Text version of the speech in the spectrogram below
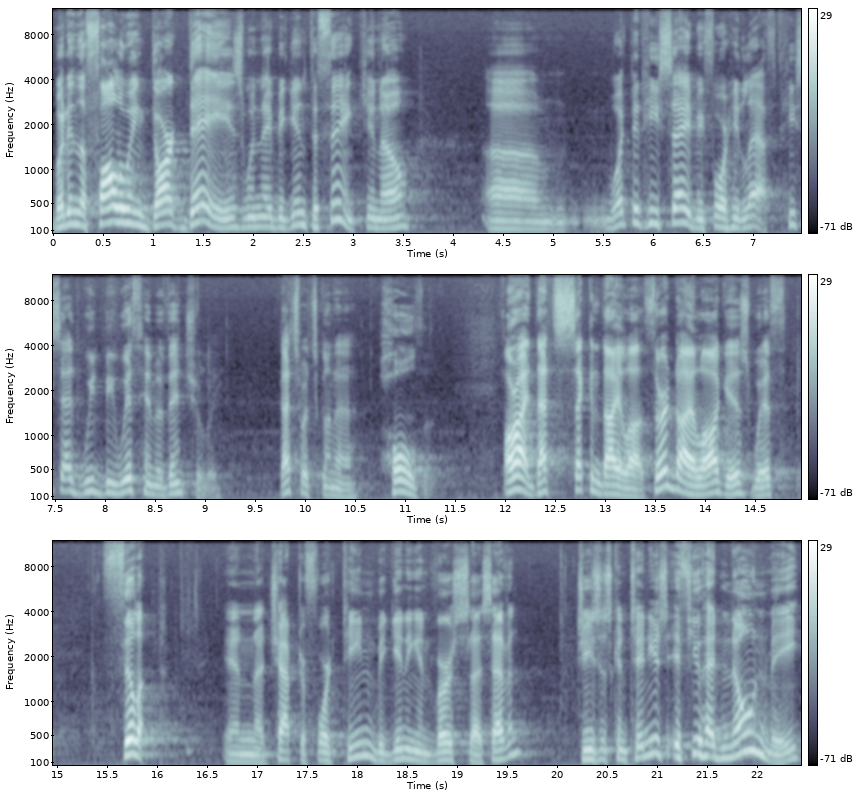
but in the following dark days when they begin to think, you know, um, what did he say before he left? He said we'd be with him eventually. That's what's going to hold them. All right, that's second dialogue. Third dialogue is with Philip in uh, chapter 14, beginning in verse uh, seven. Jesus continues, if you had known me,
